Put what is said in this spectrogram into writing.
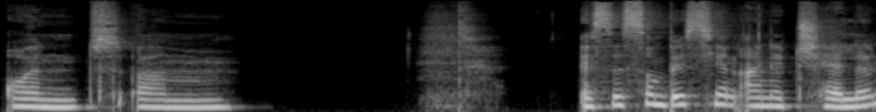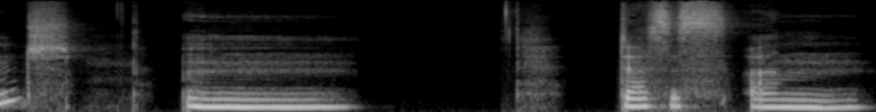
Und ähm, es ist so ein bisschen eine Challenge, ähm, dass es ähm,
